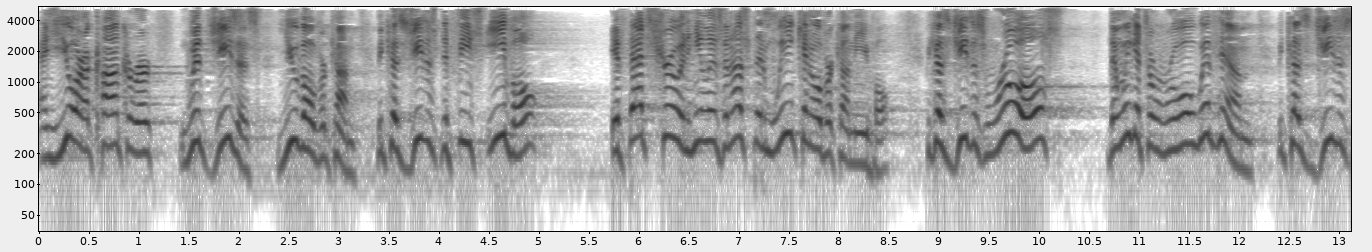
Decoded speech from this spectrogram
and you are a conqueror with Jesus. You've overcome. Because Jesus defeats evil if that's true and He lives in us, then we can overcome evil. Because Jesus rules, then we get to rule with Him. Because Jesus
